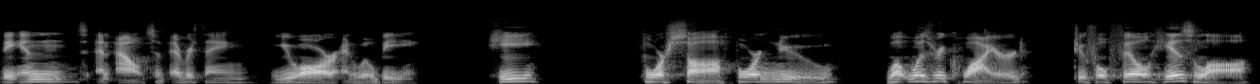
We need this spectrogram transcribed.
the ins and outs of everything you are and will be. He foresaw, foreknew what was required to fulfill His law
